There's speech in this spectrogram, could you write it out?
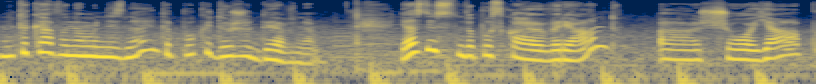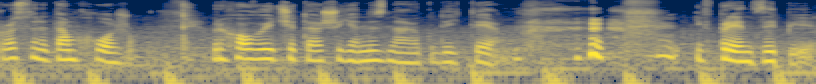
Ну, таке воно мені, знаєте, поки дуже дивне. Я, звісно, допускаю варіант, е, що я просто не там ходжу, враховуючи те, що я не знаю, куди йти. І, в принципі,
